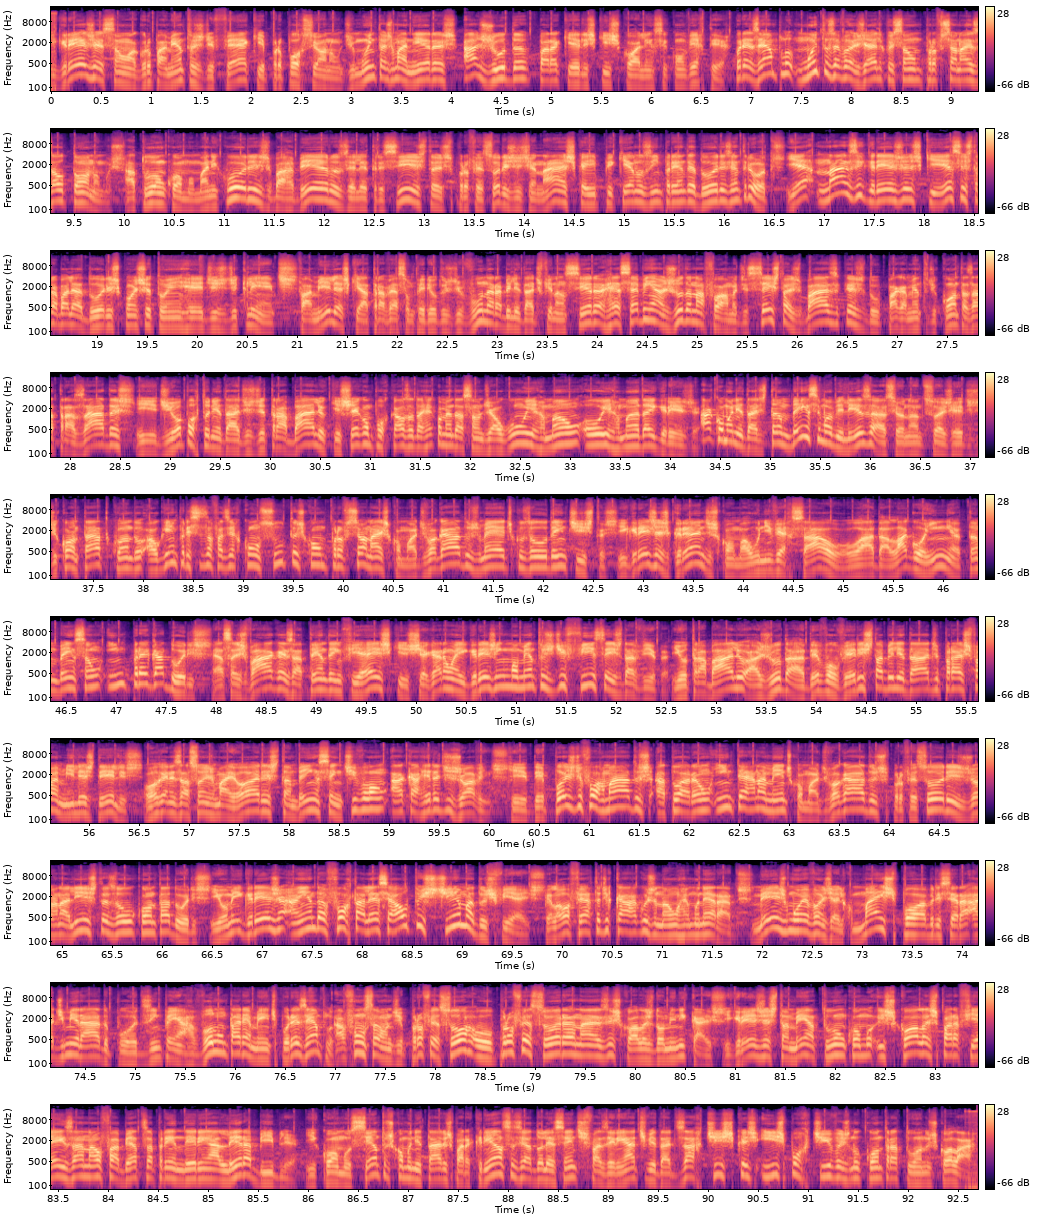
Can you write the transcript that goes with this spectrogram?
Igrejas são agrupamentos de fé que proporcionam, de muitas maneiras, ajuda para aqueles que escolhem se converter. Por exemplo, muitos evangélicos são profissionais autônomos. Atuam como manicures, barbeiros, eletricistas, professores de ginástica e pequenos empreendedores, entre outros. E é nas igrejas que esses trabalhadores constituem redes de clientes. Famílias que atravessam períodos de vulnerabilidade financeira recebem ajuda na forma de cestas básicas, do pagamento de contas atrasadas e de oportunidades de trabalho que chegam por causa da recomendação de algum irmão ou irmã da igreja. A comunidade também se mobiliza, acionando suas redes de contato, quando alguém precisa fazer consultas com profissionais como advogados, médicos ou dentistas. Igrejas grandes como a Universal ou a da Lagoinha também são empregadores. Essas vagas atendem fiéis que chegaram à igreja em momentos difíceis da vida. E o trabalho ajuda a devolver estabilidade para as famílias deles. Organizações maiores também incentivam a carreira de jovens jovens, que depois de formados atuarão internamente como advogados, professores, jornalistas ou contadores. E uma igreja ainda fortalece a autoestima dos fiéis pela oferta de cargos não remunerados. Mesmo o evangélico mais pobre será admirado por desempenhar voluntariamente, por exemplo, a função de professor ou professora nas escolas dominicais. Igrejas também atuam como escolas para fiéis analfabetos aprenderem a ler a Bíblia e como centros comunitários para crianças e adolescentes fazerem atividades artísticas e esportivas no contraturno escolar.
